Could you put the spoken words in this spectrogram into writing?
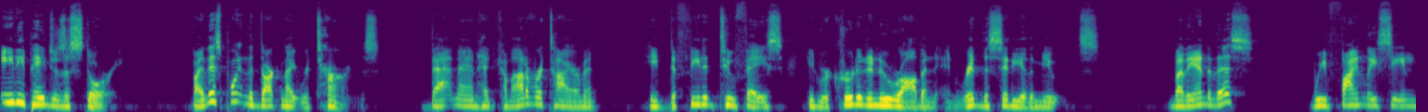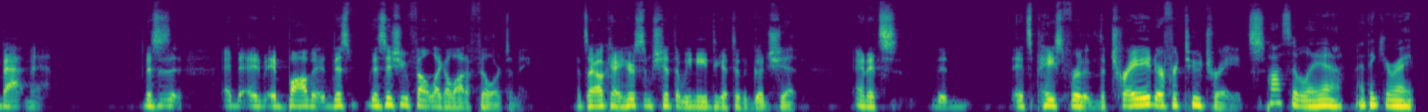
eighty pages of story. By this point in the Dark Knight Returns, Batman had come out of retirement. He'd defeated Two Face. He'd recruited a new Robin and rid the city of the mutants. By the end of this, we've finally seen Batman. This is it. It, it, it bothered this. This issue felt like a lot of filler to me. It's like okay, here's some shit that we need to get to the good shit, and it's it's paced for the trade or for two trades. Possibly, yeah. I think you're right.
